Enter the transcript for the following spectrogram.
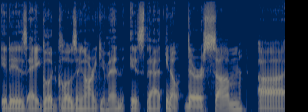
it is a good closing argument is that you know there are some uh,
